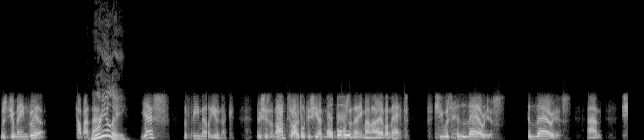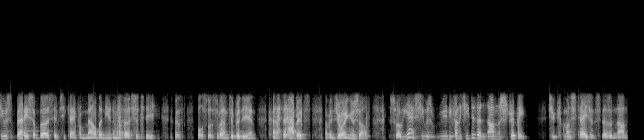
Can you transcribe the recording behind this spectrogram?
was Germaine Greer. How about that? Really? Yes, the female eunuch. Which is an odd title because she had more balls than any man I ever met. She was hilarious. Hilarious. And she was very subversive. She came from Melbourne University with all sorts of antipodean habits of enjoying herself. So, yes, she was really funny. She did a nun stripping. She would come on stage as a nun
